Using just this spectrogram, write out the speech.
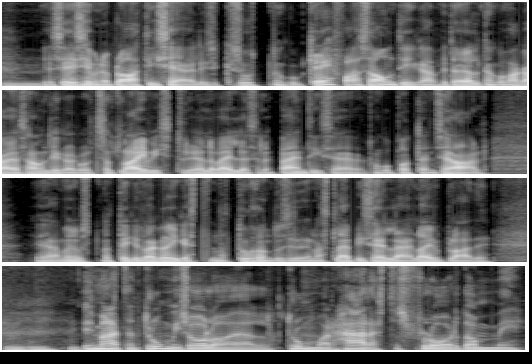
mm. ja see esimene plaat ise oli sihuke suht nagu kehva sound'iga või ta ei olnud nagu väga hea sound'iga, aga vot sealt laivis tuli jälle välja selle bändi see nagu potentsiaal. ja minu arust nad tegid väga õigesti, et nad turundasid ennast läbi selle live-plaadi mm. -hmm. ja siis mäletan, et trummisoolo ajal trummar häälestas Floor Tommi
